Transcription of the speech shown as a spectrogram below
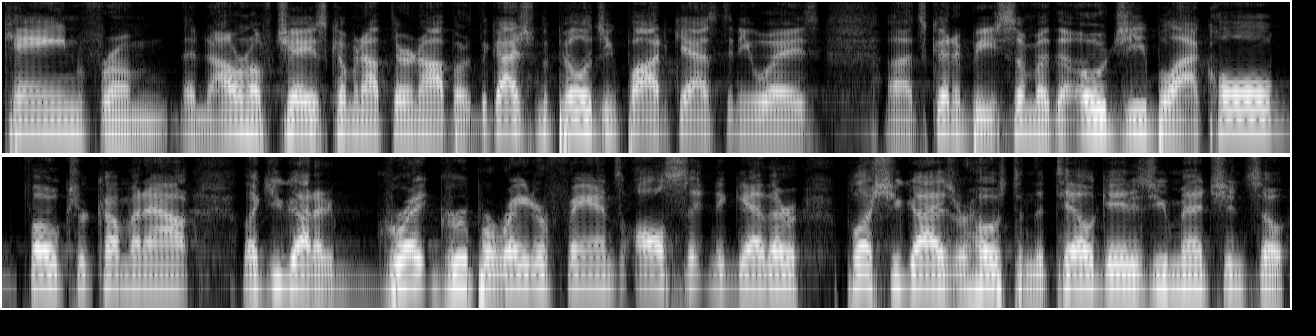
Kane from, and I don't know if Jay's coming out there or not, but the guys from the Pillaging Podcast, anyways. Uh, it's going to be some of the OG Black Hole folks are coming out. Like you got a great group of Raider fans all sitting together. Plus, you guys are hosting the tailgate as you mentioned. So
